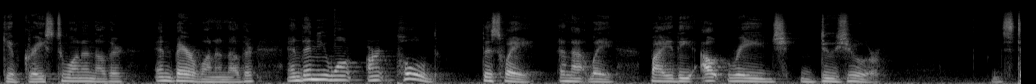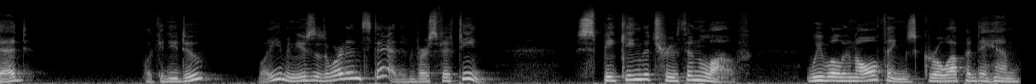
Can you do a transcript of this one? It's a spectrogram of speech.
give grace to one another, and bear one another. And then you won't, aren't pulled this way and that way by the outrage du jour. Instead, what can you do? Well, he even uses the word instead in verse 15. Speaking the truth in love, we will in all things grow up into him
